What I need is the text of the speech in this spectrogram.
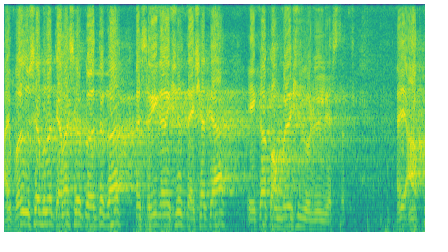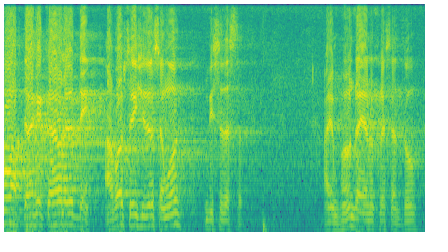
आणि परत दुसऱ्या बोला त्याला सगळं कळतं का? आणि सगळी कनेक्शन त्याच्या त्या एका कॉम्बिनेशन जोडलेली असतात. आणि आपोआप त्याला काही करावं लागत नाही. आपोआप सगळी चित्र समोर दिसत असतात. आणि म्हणून राजानो सांगतो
